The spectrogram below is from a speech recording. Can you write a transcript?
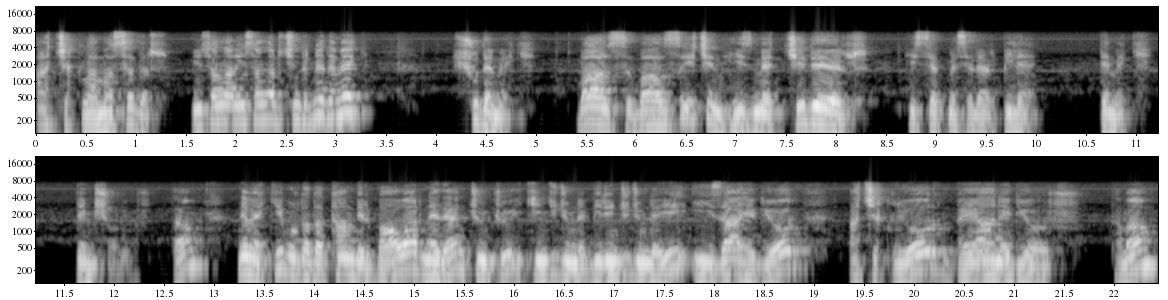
açıklamasıdır. İnsanlar insanlar içindir ne demek? Şu demek. Bazısı bazısı için hizmetçidir. Hissetmeseler bile demek demiş oluyor. Tamam. Demek ki burada da tam bir bağ var. Neden? Çünkü ikinci cümle birinci cümleyi izah ediyor, açıklıyor, beyan ediyor. Tamam.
